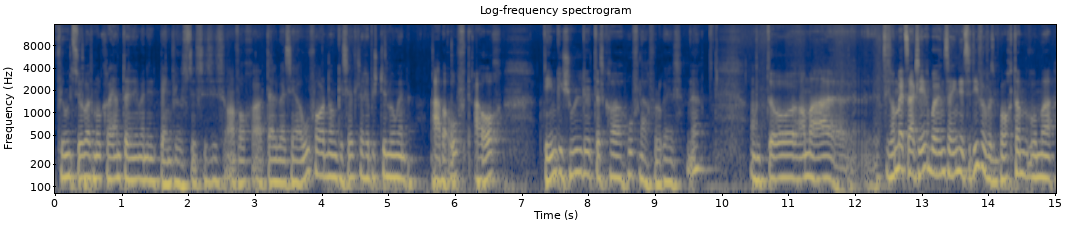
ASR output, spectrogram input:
für uns selber als Molkereiunternehmen nicht beeinflusst. Das ist einfach äh, teilweise EU-Verordnung, gesetzliche Bestimmungen, aber oft auch dem geschuldet, dass kein Hofnachfolger ist. Ne? Und da haben wir auch, das haben wir jetzt auch gesehen bei unserer Initiative, was wir gemacht haben, wo wir,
